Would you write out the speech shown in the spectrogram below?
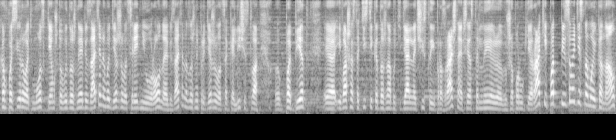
компасировать мозг тем, что вы должны обязательно выдерживать средний урон, и обязательно должны придерживаться количество э, побед, э, и ваша статистика должна быть идеально чистая и прозрачная, все остальные э, жопоруки раки. Подписывайтесь на мой канал,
